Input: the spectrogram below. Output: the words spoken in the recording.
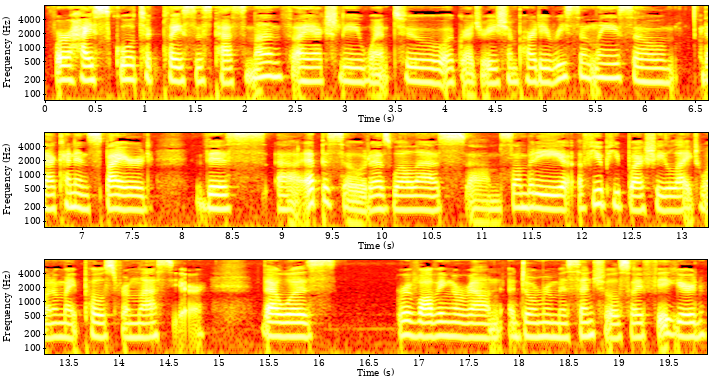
for high school took place this past month. I actually went to a graduation party recently, so that kind of inspired this uh, episode, as well as um, somebody, a few people actually liked one of my posts from last year that was revolving around a dorm room essential. So I figured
